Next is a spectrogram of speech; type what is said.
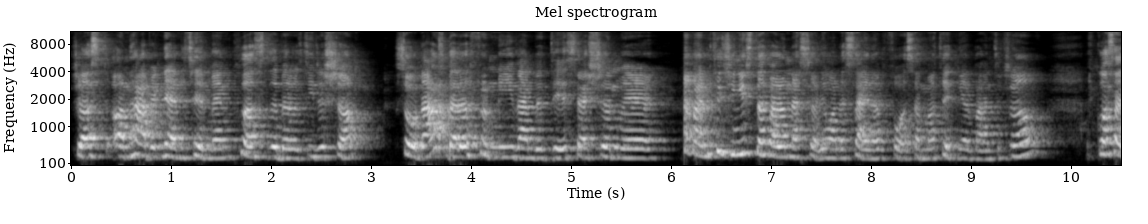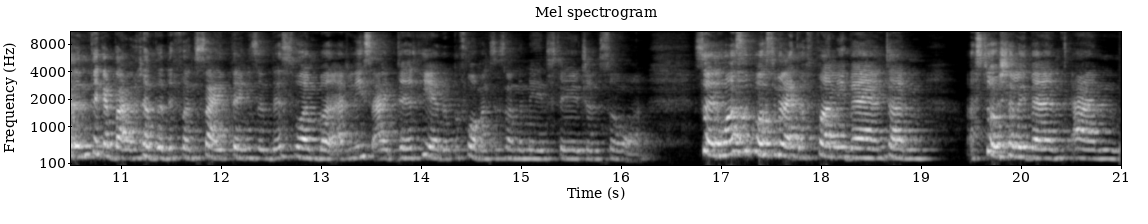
just on having the entertainment plus the ability to shop. So that's better for me than the day session where I'm teaching you stuff I don't necessarily want to sign up for, so I'm not taking advantage of. Of course, I didn't take advantage of the different side things in this one, but at least I did hear the performances on the main stage and so on. So it was supposed to be like a fun event and a social event and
